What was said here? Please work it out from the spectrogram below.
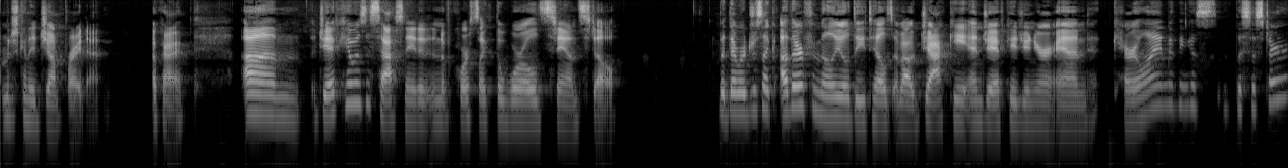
I'm just gonna jump right in. Okay. Um JFK was assassinated, and of course, like the world stands still. But there were just like other familial details about Jackie and JFK Jr. and Caroline, I think is the sister,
